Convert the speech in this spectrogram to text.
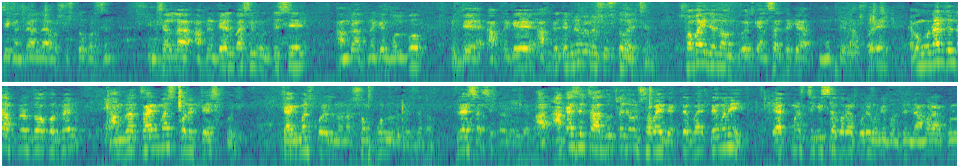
সেখানটা আল্লাহ আবার সুস্থ করছেন। ইনশাল্লাহ আপনার দেশবাসীর উদ্দেশ্যে আমরা আপনাকে বলব যে আপনাকে, আপনি যেমনি ভাবে সুস্থ হয়েছেন, সবাই যেন অন্তত ক্যান্সার থেকে মুক্তি লাভ করে এবং ওনার জন্য আপনারা দোয়া করবেন, আমরা চার মাস পরে টেস্ট করি। চার মাস পরে যেন ওনার সম্পূর্ণরূপে যেন ফ্রেশ আসে। আর আকাশের চাঁদ উঠলে যেমন সবাই দেখতে পায় তেমনি এক মাস চিকিৎসা করার পরে উনি বলতেন যে আমার আর কোনো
